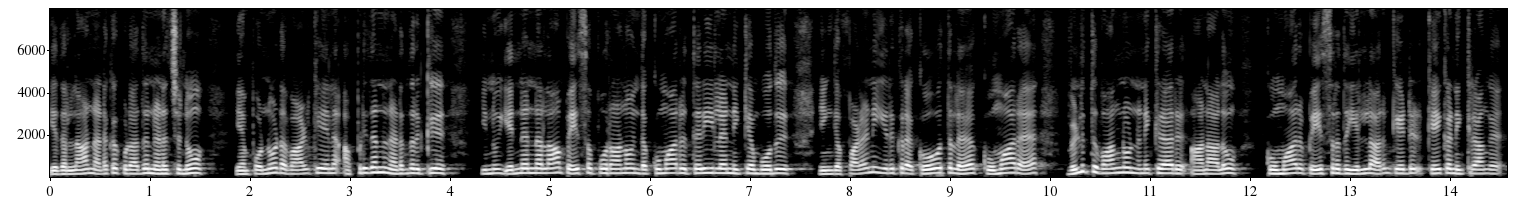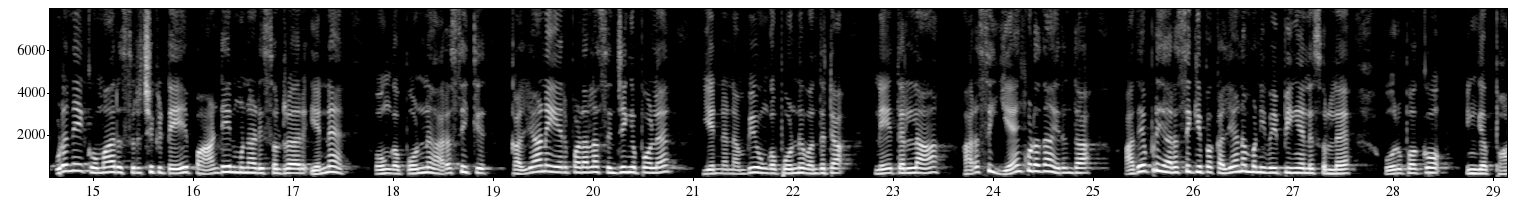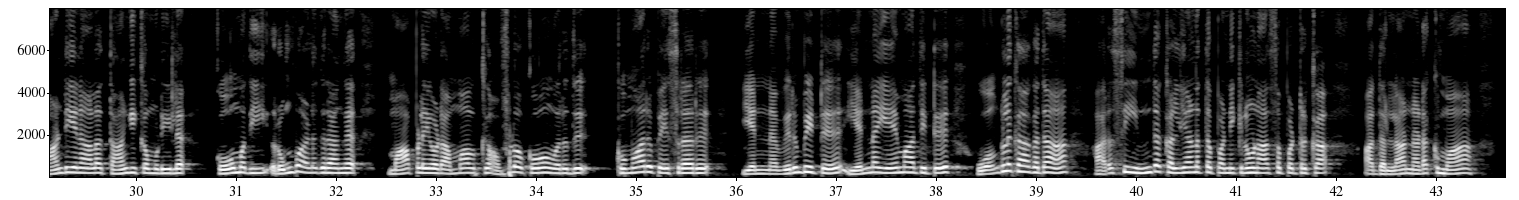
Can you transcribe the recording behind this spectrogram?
இதெல்லாம் நடக்கக்கூடாதுன்னு நினச்சனோ என் பொண்ணோட வாழ்க்கையில் அப்படி தானே நடந்திருக்கு. இன்னும் என்னென்னலாம் பேச போகிறானோ இந்த குமார் தெரியலன்னு நிற்கும் போது இங்கே பழனி இருக்கிற கோவத்தில் குமாரை வெளுத்து வாங்கணும்னு நினைக்கிறாரு. ஆனாலும் குமார் பேசுகிறத எல்லாரும் கேட்டு கேட்க நிற்கிறாங்க உடனே குமார் சிரிச்சுக்கிட்டே பாண்டியன் முன்னாடி சொல்கிறாரு என்ன உங்கள் பொண்ணு அரசிக்கு கல்யாண ஏற்பாடெல்லாம் செஞ்சீங்க போல? என்னை நம்பி உங்கள் பொண்ணு வந்துட்டா. நேத்தெல்லாம் அரசி ஏன் கூட தான் இருந்தா? அதை எப்படி அரசிக்கு இப்போ கல்யாணம் பண்ணி வைப்பீங்கன்னு சொல்ல? ஒரு பக்கம் இங்கே பாண்டியனால் தாங்கிக்க முடியல. கோமதி ரொம்ப அழுகுறாங்க. மாப்பிள்ளையோட அம்மாவுக்கு அவ்வளோ கோவம் வருது. குமார் பேசுகிறாரு என்னை விரும்பிட்டு என்னை ஏமாத்திட்டு உங்களுக்காக தான் அரசி இந்த கல்யாணத்தை பண்ணிக்கணும்னு ஆசைப்பட்டிருக்கா. அதெல்லாம் நடக்குமா?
